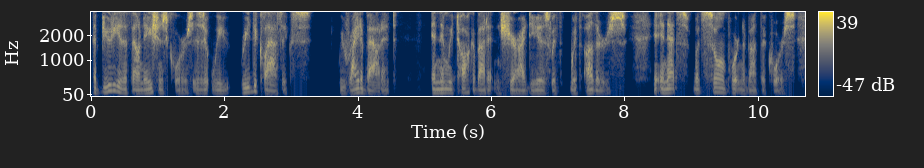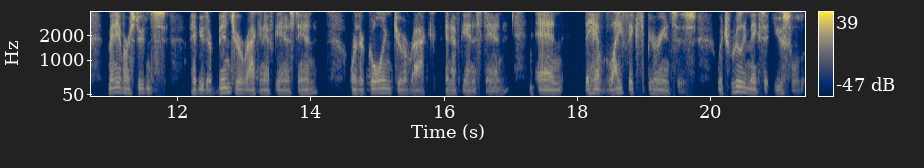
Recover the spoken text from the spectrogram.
The beauty of the foundations course is that we read the classics, we write about it, and then we talk about it and share ideas with, with others. And that's what's so important about the course. Many of our students have either been to Iraq and Afghanistan or they're going to Iraq and Afghanistan and they have life experiences, which really makes it useful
